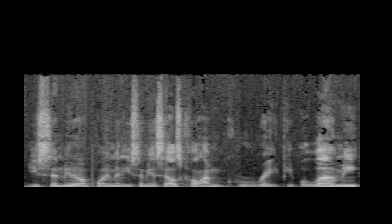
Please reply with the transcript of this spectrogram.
You send me to an appointment, you send me a sales call, I'm great. People love me.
